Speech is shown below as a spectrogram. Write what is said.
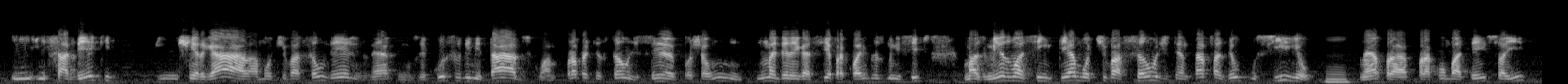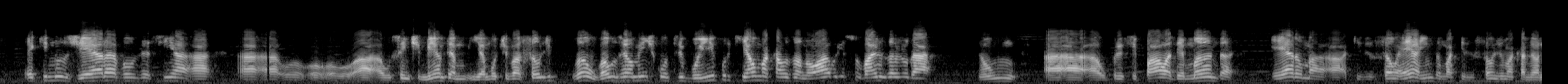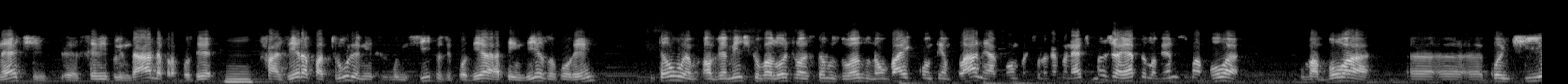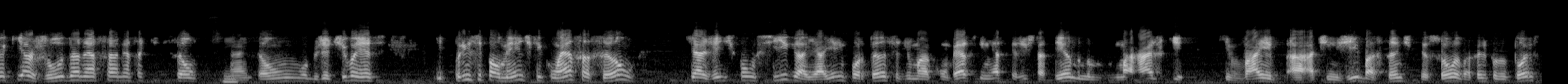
e, e saber que enxergar a motivação deles, né, com os recursos limitados, com a própria questão de ser, poxa, um, uma delegacia para 40 municípios, mas mesmo assim ter a motivação de tentar fazer o possível, hum. né, para combater isso aí, é que nos gera, vamos dizer assim, a, a, a, a, o sentimento e a motivação de, vamos, vamos realmente contribuir porque é uma causa nova e isso vai nos ajudar. Então, o principal, a demanda era uma aquisição, é ainda uma aquisição de uma caminhonete eh, semi-blindada para poder hum. fazer a patrulha nesses municípios e poder atender as ocorrências. Então, é, obviamente que o valor que nós estamos doando não vai contemplar né, a compra de uma caminhonete, mas já é pelo menos uma boa, uma boa uh, uh, quantia que ajuda nessa, nessa aquisição. Né? Então, o objetivo é esse. E principalmente que com essa ação que a gente consiga, e aí a importância de uma conversa que nessa que a gente está tendo, numa rádio que, que vai atingir bastante pessoas, bastante produtores,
